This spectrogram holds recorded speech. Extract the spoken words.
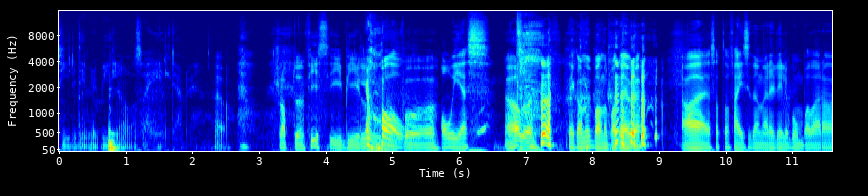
fire timer i bilen, og så helt jævlig. ja. Slapp du en fis i bilen Oh. på Oh yes. Ja, det Det kan du banne på at jeg gjorde. Ja, jeg satt og feis i den der lille bomba der. Og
